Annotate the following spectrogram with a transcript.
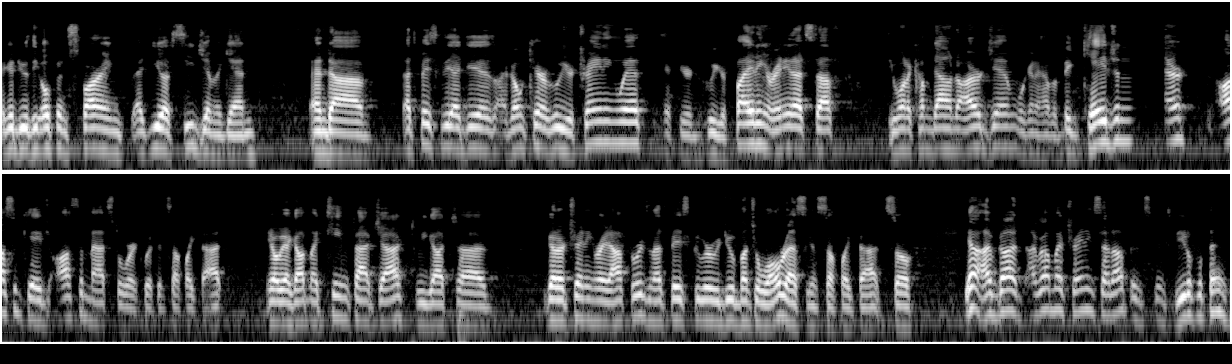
I could do the open sparring at UFC gym again, and uh, that's basically the idea. Is I don't care who you're training with, if you're who you're fighting or any of that stuff. If you want to come down to our gym, we're going to have a big cage in there. Awesome cage, awesome mats to work with and stuff like that. You know, I got my team fat jacked. We got uh, we got our training right afterwards, and that's basically where we do a bunch of wall wrestling and stuff like that. So, yeah, I've got I've got my training set up. It's it's a beautiful thing.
